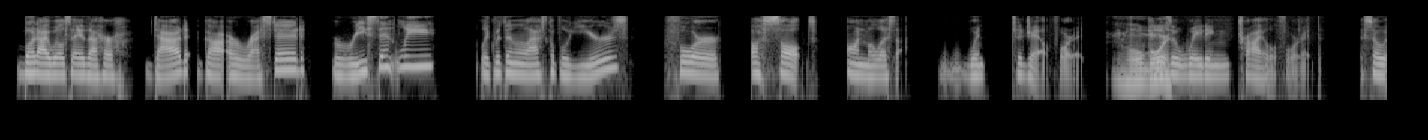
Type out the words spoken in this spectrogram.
But I will say that her dad got arrested recently, like within the last couple years, for assault on Melissa. Went to jail for it Oh and boy. is awaiting trial for it. So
